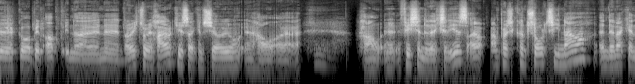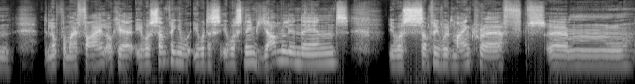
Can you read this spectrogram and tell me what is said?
uh, go a bit up in a, in a, directory hierarchy so I can show you uh, how uh, how efficient it actually is. I, am pressing Control T now, and then I can look for my file. Okay, it was something. It was it was named YAML in the end. It was something with Minecraft. Um,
